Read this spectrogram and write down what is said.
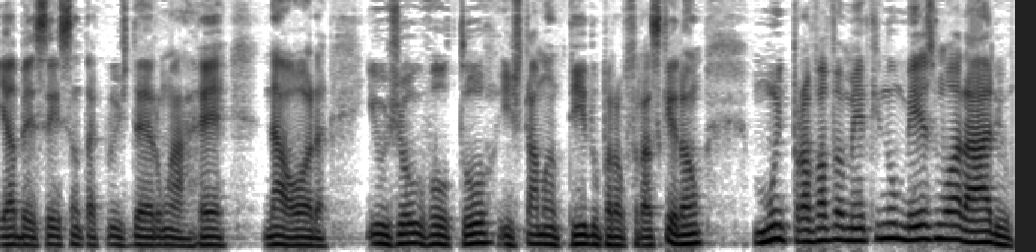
e ABC e Santa Cruz deram a ré na hora. E o jogo voltou e está mantido para o Frasqueirão muito provavelmente no mesmo horário.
